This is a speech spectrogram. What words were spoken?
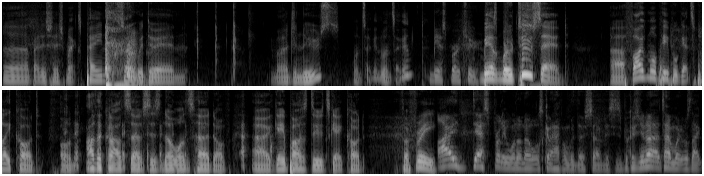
So. Uh, Ben is finished Max Payne, so we're doing merger news. One second, one second. BS Bro 2. BS Bro 2 said uh, five more people get to play COD on other cloud services no one's heard of. Uh, Game Pass dudes get COD for free. I desperately want to know what's going to happen with those services because you know at the time when it was like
